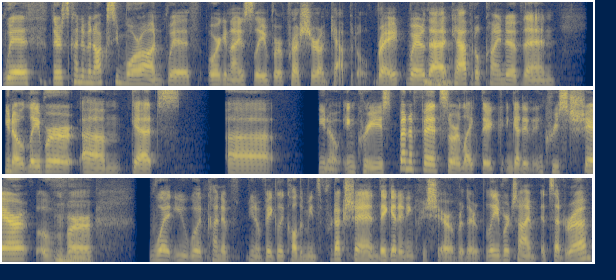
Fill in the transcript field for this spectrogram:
with there's kind of an oxymoron with organized labor pressure on capital, right? Where that capital kind of then, you know, labor um, gets, uh, you know, increased benefits or like they can get an increased share over what you would kind of, you know, vaguely call the means of production. They get an increased share over their labor time, et cetera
